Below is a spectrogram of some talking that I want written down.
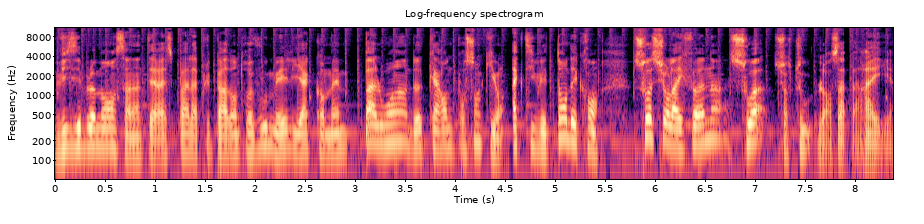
Visiblement, ça n'intéresse pas la plupart d'entre vous, mais il y a quand même pas loin de 40% qui ont activé tant d'écran, soit sur l'iPhone, soit sur tous leurs appareils.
